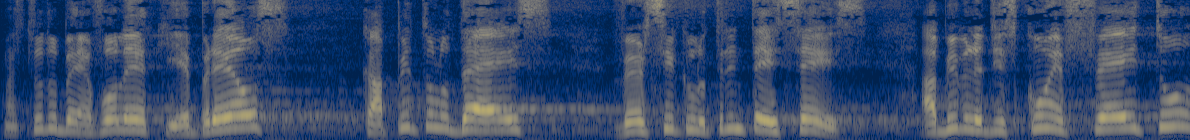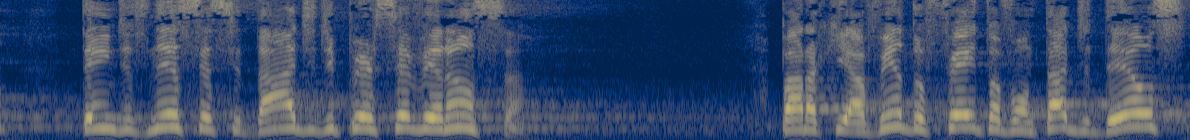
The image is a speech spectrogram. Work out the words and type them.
mas tudo bem, eu vou ler aqui. Hebreus capítulo 10, versículo 36. A Bíblia diz: Com efeito, tendes necessidade de perseverança, para que, havendo feito a vontade de Deus,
